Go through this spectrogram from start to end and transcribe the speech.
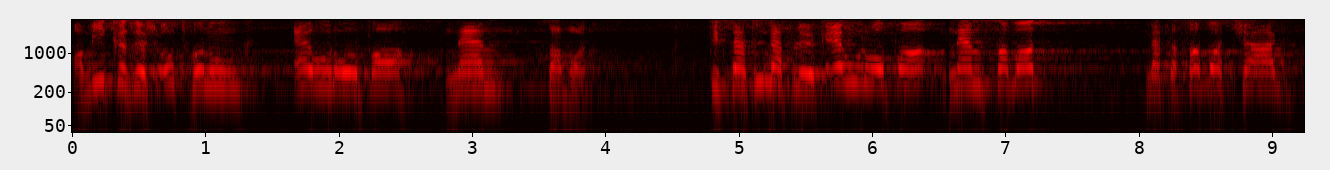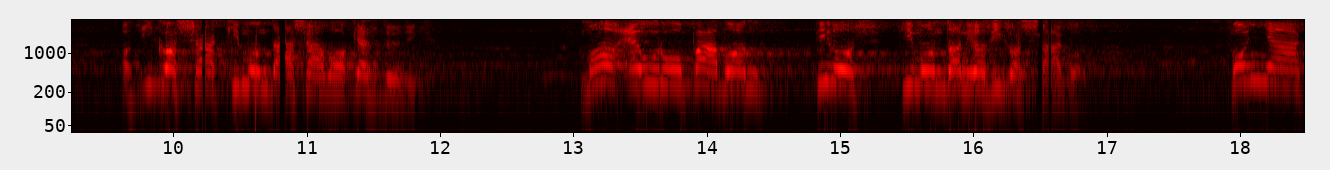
a mi közös otthonunk Európa nem szabad. Tisztelt ünneplők, Európa nem szabad, mert a szabadság az igazság kimondásával kezdődik. Ma Európában tilos kimondani az igazságot. Fonják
